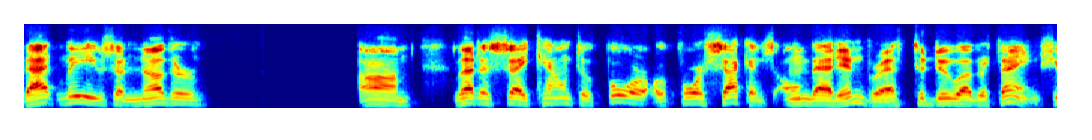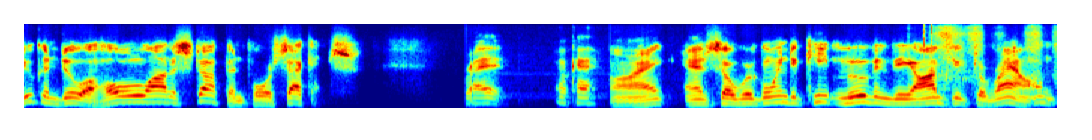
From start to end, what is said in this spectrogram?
That leaves another, um, let us say, count of four or four seconds on that in breath to do other things. You can do a whole lot of stuff in four seconds. Right. Okay. All right. And so we're going to keep moving the object around.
